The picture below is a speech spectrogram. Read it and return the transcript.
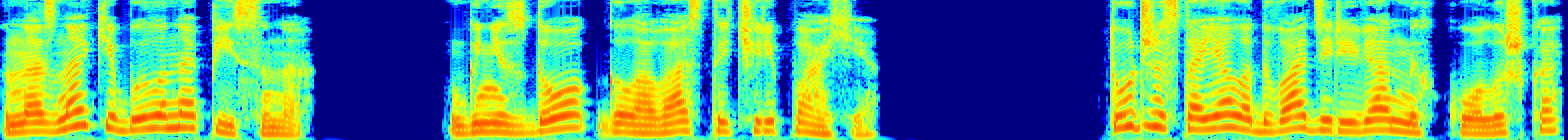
На знаке было написано «Гнездо головастой черепахи». Тут же стояло два деревянных колышка,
